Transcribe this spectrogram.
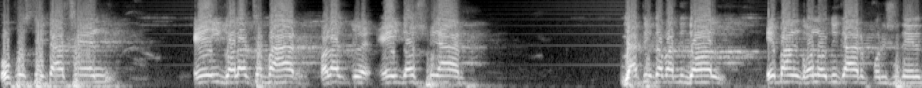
উপস্থিত আছেন এই গলাচাপার গলা- এই দশ মিনার জাতীয়তাবাদী দল এবং গণ অধিকার পরিষদের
